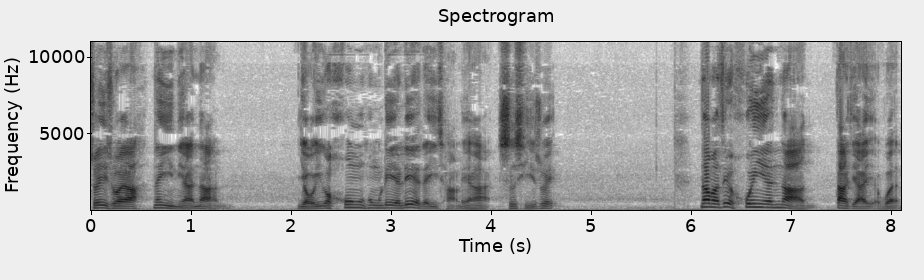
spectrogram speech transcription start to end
所以说呀，那一年呢，有一个轰轰烈烈的一场恋爱，十七岁。那么这婚姻呢，大家也问。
